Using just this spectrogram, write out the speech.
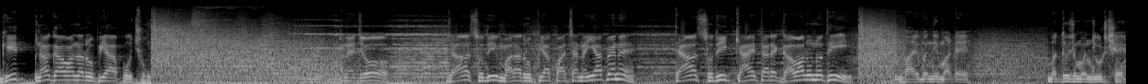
ગીત ન ગાવાના રૂપિયા આપું છું. અને જો જ્યાં સુધી મારા રૂપિયા પાછા નહીં આપે ને ત્યાં સુધી ક્યાંય તારે ગાવાનું નથી. ભાઈબંધી માટે બધું જ મંજૂર છે.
